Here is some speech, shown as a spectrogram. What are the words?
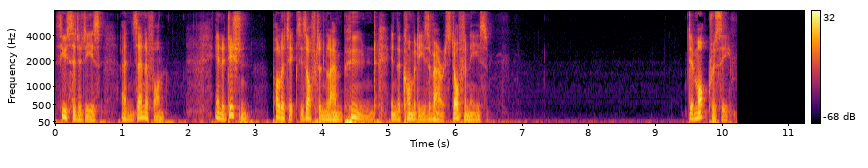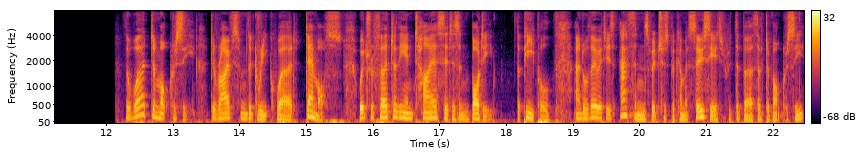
Thucydides, and Xenophon. In addition, politics is often lampooned in the comedies of Aristophanes. Democracy the word democracy derives from the Greek word demos, which referred to the entire citizen body, the people, and although it is Athens which has become associated with the birth of democracy,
